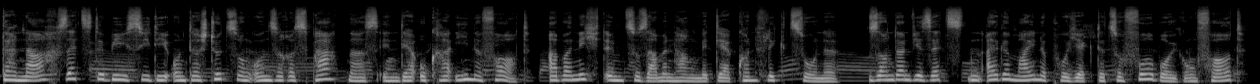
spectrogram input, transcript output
Danach setzte BC die Unterstützung unseres Partners in der Ukraine fort, aber nicht im Zusammenhang mit der Konfliktzone, sondern wir setzten allgemeine Projekte zur Vorbeugung fort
